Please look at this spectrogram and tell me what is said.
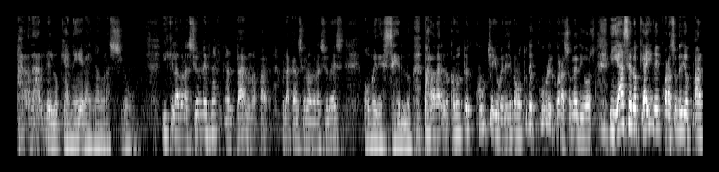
Para darle lo que anhela en adoración. Y que la adoración no es más que cantar una, una canción, la adoración es obedecerlo. Para darle, cuando tú escuchas y obedeces, cuando tú descubres el corazón de Dios y haces lo que hay en el corazón de Dios para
